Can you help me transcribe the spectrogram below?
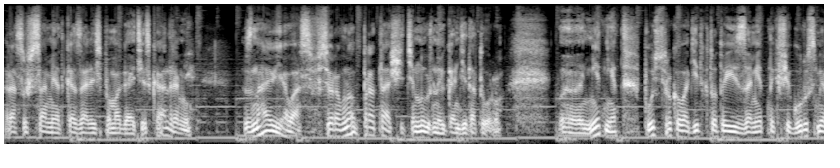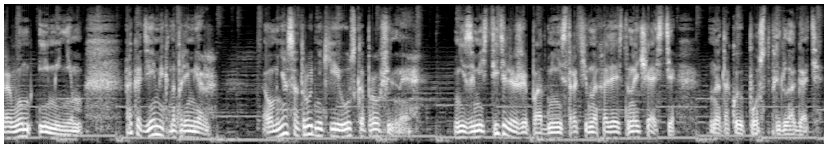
Раз уж сами отказались помогать с кадрами...» Знаю я вас, все равно протащите нужную кандидатуру. Э, нет-нет, пусть руководит кто-то из заметных фигур с мировым именем. Академик, например. А у меня сотрудники узкопрофильные. Не заместителя же по административно-хозяйственной части на такой пост предлагать.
